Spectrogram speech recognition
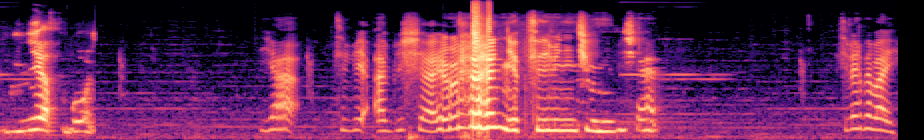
не сможешь. Я тебе обещаю. Нет, тебе ничего не обещаю. Теперь давай.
